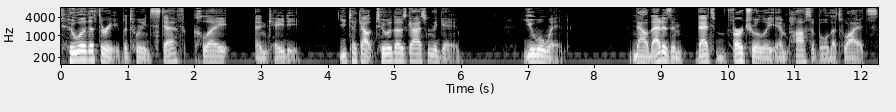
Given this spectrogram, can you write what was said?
two of the three between Steph, Klay, and KD, you take out two of those guys from the game, you will win. Now that is that's virtually impossible. That's why it's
